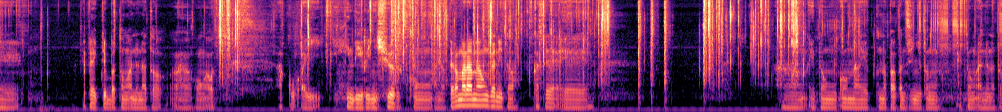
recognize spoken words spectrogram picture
eh effective ba tong ano na to? Ah, kung ako, ako ay hindi rin sure kung ano. Pero marami akong ganito kasi eh um, itong kung na, napapansin nyo itong, itong ano na to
